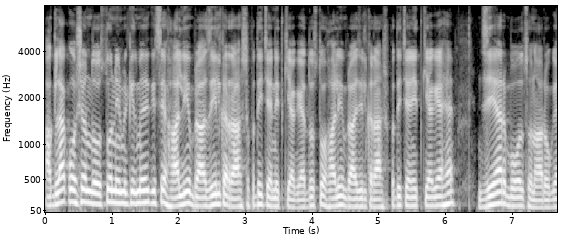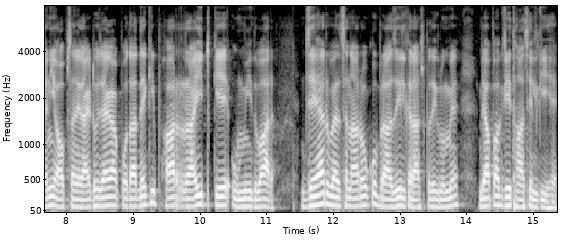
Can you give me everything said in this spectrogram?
अगला क्वेश्चन दोस्तों, निम्नलिखित में किसे हाल ही में ब्राज़ील का राष्ट्रपति चयनित किया गया? दोस्तों, हाल ही में ब्राज़ील का राष्ट्रपति चयनित किया गया है जे आर बोल्सोनारो, यानी ऑप्शन राइट हो जाएगा। आपको बता दें कि फार राइट के उम्मीदवार जे आर वेल्सनारो को ब्राज़ील के राष्ट्रपति के रूप में व्यापक जीत हासिल की है।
